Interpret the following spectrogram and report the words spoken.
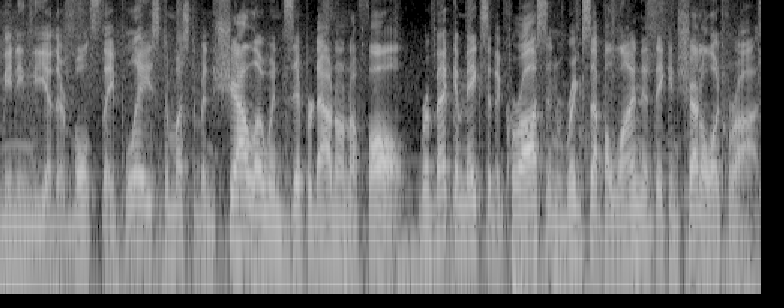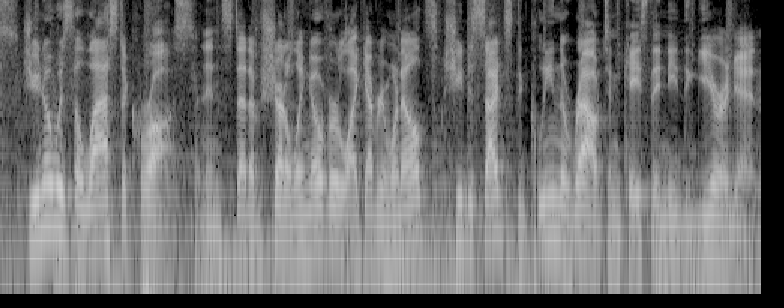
meaning the other bolts they placed must have been shallow and zippered out on a fall. Rebecca makes it across and rigs up a line that they can shuttle across. Juno is the last to cross, and instead of shuttling over like everyone else, she decides to clean the route in case they need the gear again.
